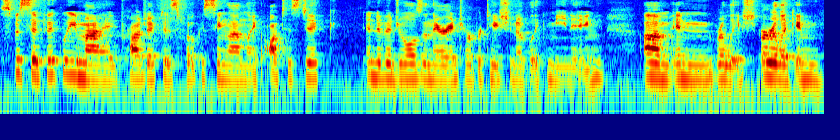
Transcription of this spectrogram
specifically my project is focusing on like autistic individuals and their interpretation of like meaning um in relation or like in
